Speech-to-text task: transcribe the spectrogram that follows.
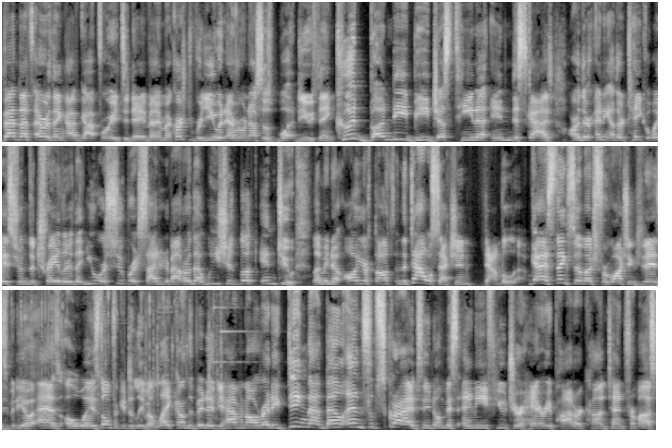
Ben, that's everything I've got for you today, man. My question for you and everyone else is what do you think? Could Bunty be just Tina in disguise? Are there any other takeaways from the trailer that you are super excited about or that we should look into? Let me know all your thoughts in the towel section down below. Guys, thanks so much for watching today's video. As always, don't forget to leave a like on the video if you haven't already, ding that bell, and subscribe so you don't miss any future Harry Potter content from us.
